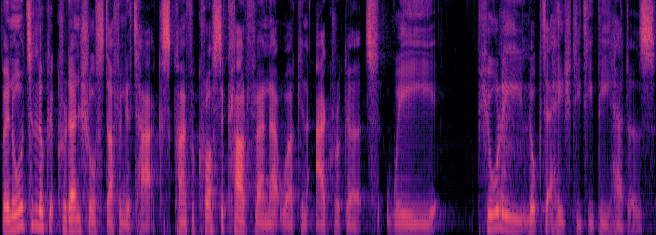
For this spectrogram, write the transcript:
But in order to look at credential stuffing attacks, kind of across the Cloudflare network in aggregate, we purely looked at HTTP headers,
